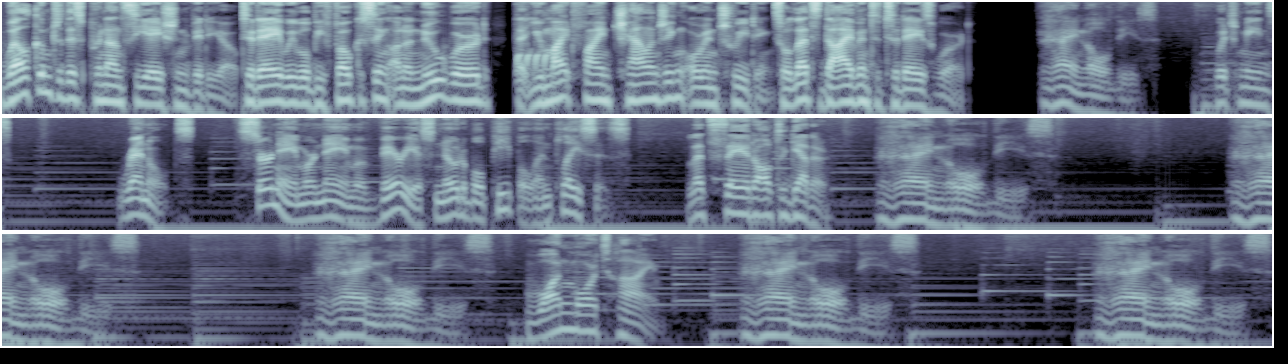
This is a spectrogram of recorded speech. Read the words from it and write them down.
Welcome to this pronunciation video. Today we will be focusing on a new word that you might find challenging or intriguing. So let's dive into today's word, Reynolds. which means Reynolds, surname or name of various notable people and places. let's say it all together. Reynolds. Reynolds. Reynolds. One more time. Reynolds. Reynolds.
